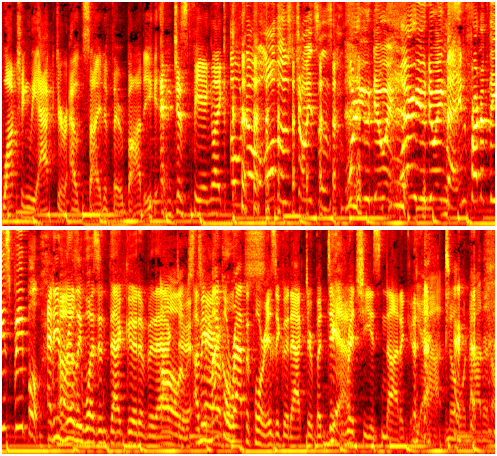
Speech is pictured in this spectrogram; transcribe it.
watching the actor outside of their body and just being like oh no, all those choices. What are you doing? Why are you doing that in front of these people? And he Um, really wasn't that good of an Oh, actor. was I mean, Michael terrible. Rappaport is a good actor, but Dick Yeah. Ritchie is not a good Yeah, actor. no, not at all,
